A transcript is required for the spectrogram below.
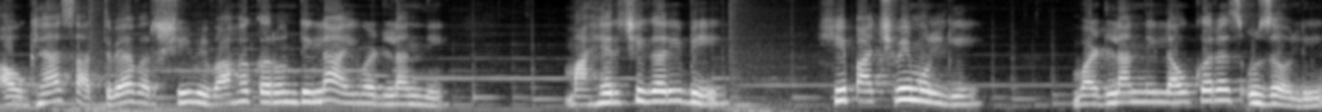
अवघ्या सातव्या वर्षी विवाह करून दिला आईवडिलांनी. माहेरची गरिबी ही पाचवी मुलगी वडिलांनी लवकरच उजवली.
